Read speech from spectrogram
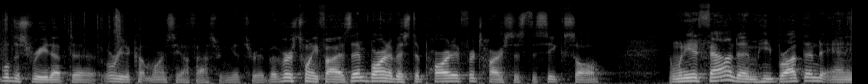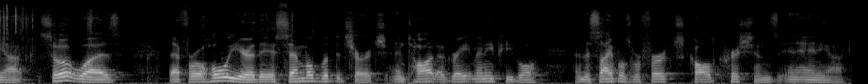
we'll just read up to. We'll read a couple more and see how fast we can get through it. But verse 25 is Then Barnabas departed for Tarsus to seek Saul. And when he had found him, he brought them to Antioch. So it was that for a whole year they assembled with the church and taught a great many people, and disciples were first called Christians in Antioch.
